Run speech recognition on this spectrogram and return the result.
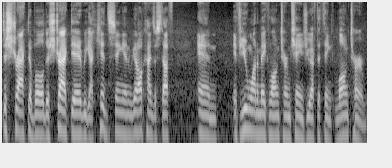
distractible, distracted. We got kids singing, we got all kinds of stuff. And if you want to make long-term change, you have to think long-term.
